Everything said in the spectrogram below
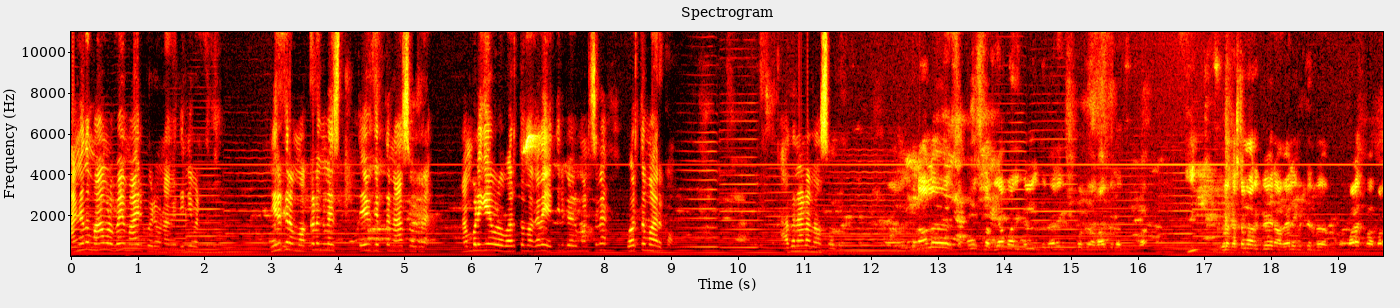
அங்கேருந்து மாமலை போய் மாறி போயிடுவோம் நாங்கள் திண்டிவனத்துக்கு இருக்கிற மக்களுங்களை தேவிக்கிறத நான் சொல்கிறேன் நம்மளுக்கே இவ்வளவு வருத்தமாக தான் எத்தனை பேர் மனசுல வருத்தமா இருக்கும். அதனால நான் சொல்றேன். இதனால சப்போஸ் வியாபாரிகள் இந்த வேலைக்கு போட்ட வாய்ப்பு ஏதாச்சும் இருக்கா ம்? இவ்வளவு கஷ்டமா இருக்கு நான் வேலையை விட்டு இந்த பண பண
